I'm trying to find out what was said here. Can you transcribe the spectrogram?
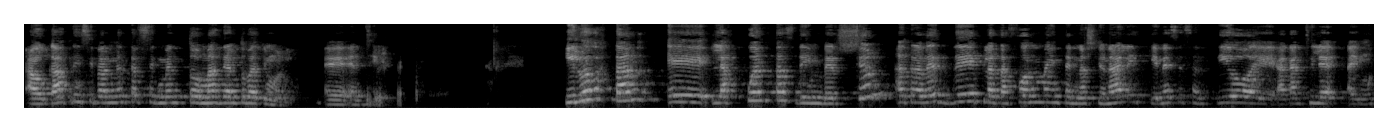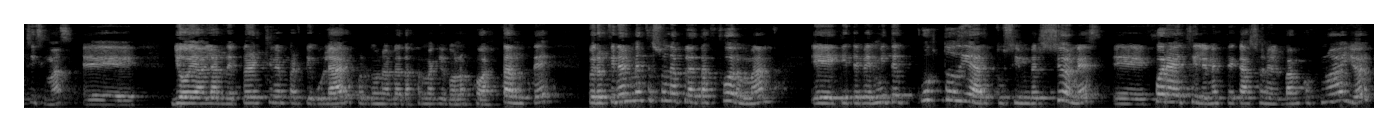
abocadas principalmente al segmento más de alto patrimonio eh, en Chile. Y luego están eh, las cuentas de inversión a través de plataformas internacionales, que en ese sentido, eh, acá en Chile hay muchísimas. Eh, yo voy a hablar de Perchin en particular, porque es una plataforma que conozco bastante, pero finalmente es una plataforma que te permite custodiar tus inversiones fuera de Chile, en este caso en el Bank of Nueva York,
